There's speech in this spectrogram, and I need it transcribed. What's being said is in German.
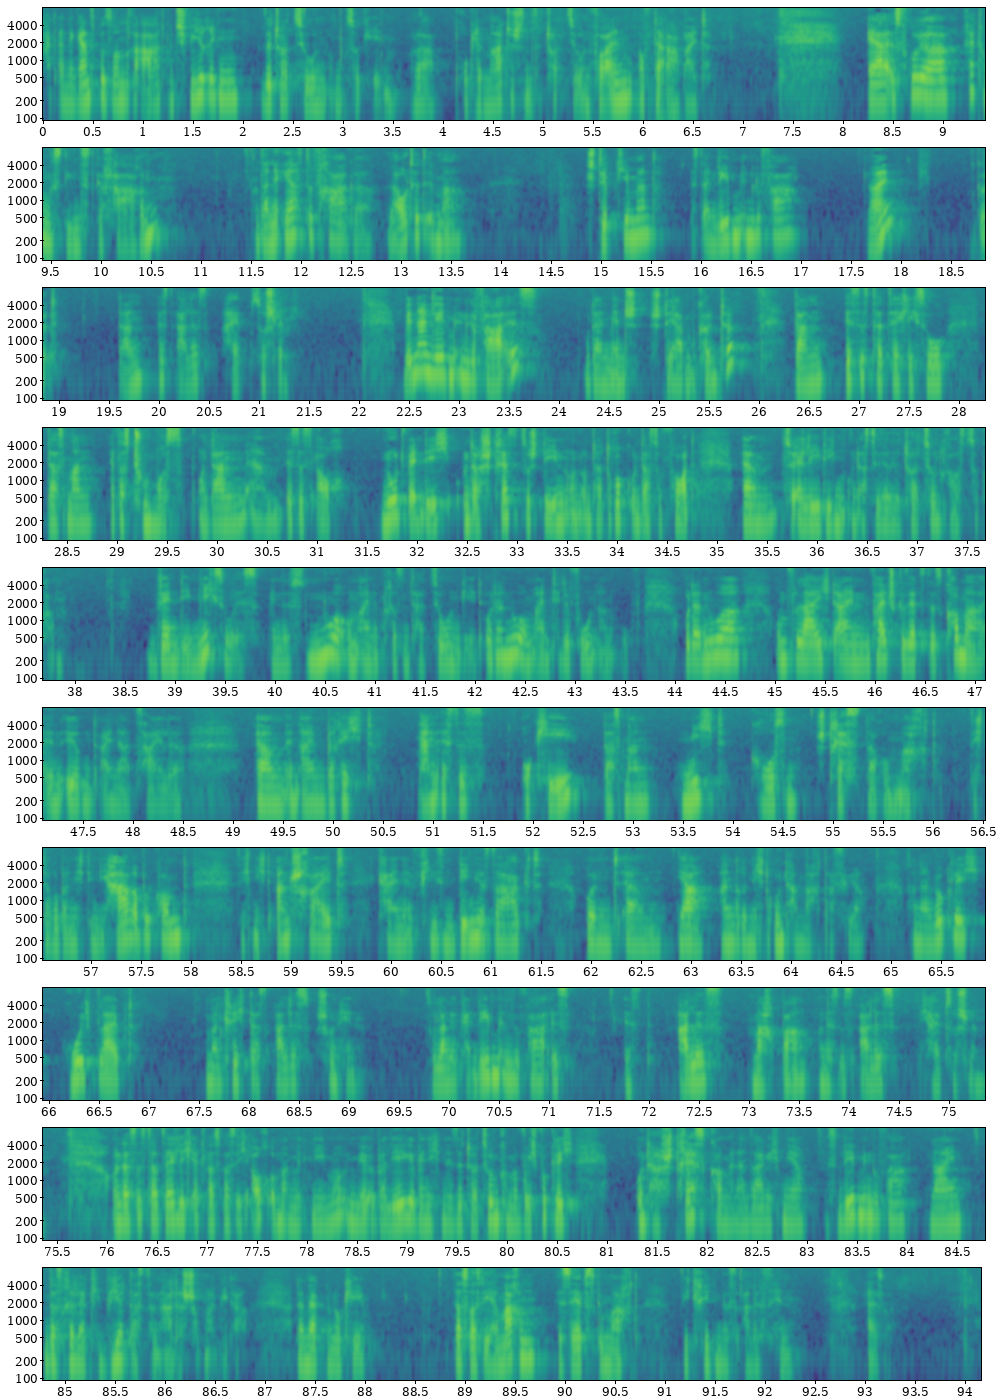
hat eine ganz besondere Art, mit schwierigen Situationen umzugehen oder problematischen Situationen, vor allem auf der Arbeit. Er ist früher Rettungsdienst gefahren und seine erste Frage lautet immer, stirbt jemand? Ist ein Leben in Gefahr? Nein? Gut, dann ist alles halb so schlimm. Wenn ein Leben in Gefahr ist oder ein Mensch sterben könnte, dann ist es tatsächlich so, dass man etwas tun muss. Und dann ähm, ist es auch notwendig, unter Stress zu stehen und unter Druck und das sofort ähm, zu erledigen und aus dieser Situation rauszukommen. Wenn dem nicht so ist, wenn es nur um eine Präsentation geht oder nur um einen Telefonanruf oder nur um vielleicht ein falsch gesetztes Komma in irgendeiner Zeile ähm, in einem Bericht, dann ist es okay, dass man nicht großen Stress darum macht sich darüber nicht in die Haare bekommt, sich nicht anschreit, keine fiesen Dinge sagt und ähm, ja, andere nicht runtermacht dafür, sondern wirklich ruhig bleibt und man kriegt das alles schon hin. Solange kein Leben in Gefahr ist, ist alles machbar und es ist alles nicht halb so schlimm. Und das ist tatsächlich etwas, was ich auch immer mitnehme und mir überlege, wenn ich in eine Situation komme, wo ich wirklich unter Stress komme, dann sage ich mir, ist ein Leben in Gefahr? Nein. Und das relativiert das dann alles schon mal wieder. Da merkt man, okay, das, was wir hier machen, ist selbst gemacht. Wir kriegen das alles hin. Also,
